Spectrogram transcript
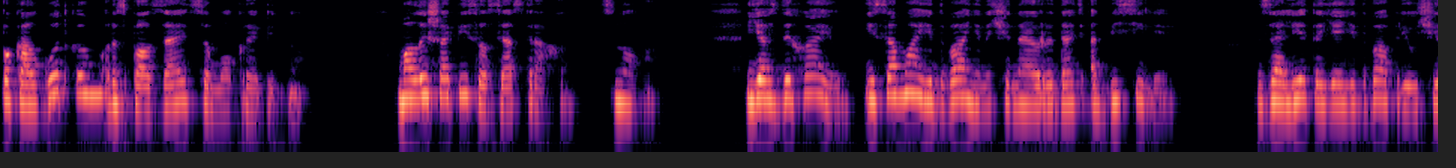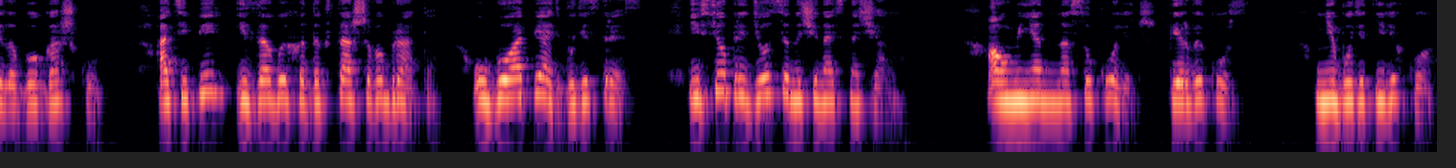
По колготкам расползается мокрое пятно. Малыш описался от страха. Снова. Я вздыхаю и сама едва не начинаю рыдать от бессилия. За лето я едва приучила Бог горшку, а теперь из-за выхода к старшего брата у Бо опять будет стресс, и все придется начинать сначала. А у меня на носу колледж, первый курс. Мне будет нелегко.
